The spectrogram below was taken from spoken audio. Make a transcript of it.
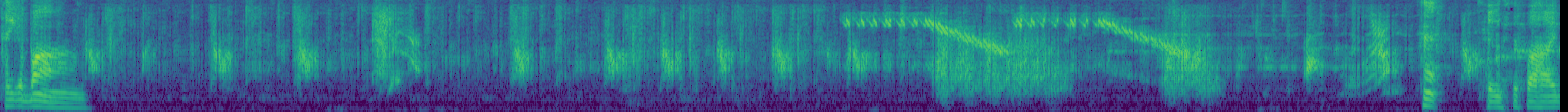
Take a bomb. Toastified.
